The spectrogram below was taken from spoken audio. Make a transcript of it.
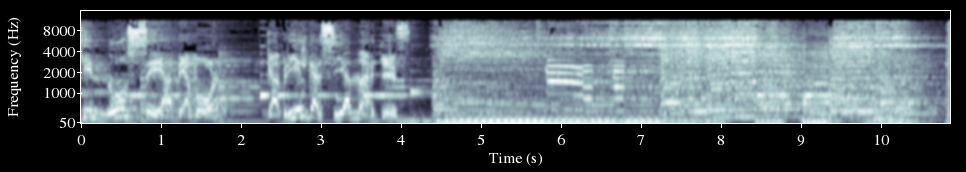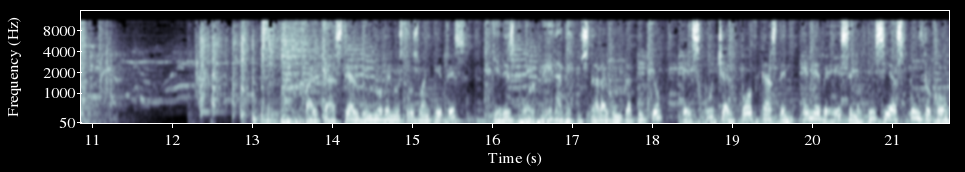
que no sea de amor. Gabriel García Márquez. ¿Faltaste alguno de nuestros banquetes? ¿Quieres volver a degustar algún platillo? Escucha el podcast en mbsnoticias.com.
